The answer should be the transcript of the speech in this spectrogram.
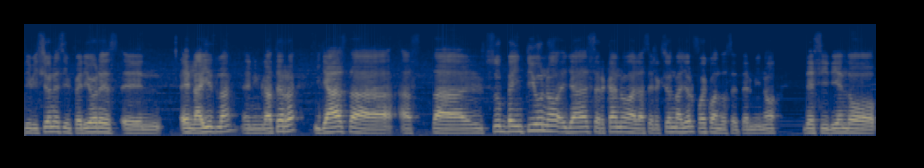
divisiones inferiores en, la isla, en Inglaterra, y ya hasta, hasta el sub-21, ya cercano a la selección mayor, fue cuando se terminó decidiendo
